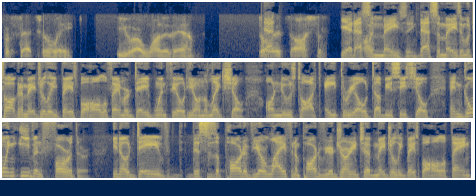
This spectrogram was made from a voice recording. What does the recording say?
professionally. You are one of them. So that, it's awesome. Yeah, that's awesome. amazing. That's amazing. We're talking to Major League Baseball Hall of Famer Dave Winfield here on the Lake Show on News Talk 830 WCCO. And going even further, you know, Dave, this is a part of your life and a part of your journey to Major League Baseball Hall of Fame.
